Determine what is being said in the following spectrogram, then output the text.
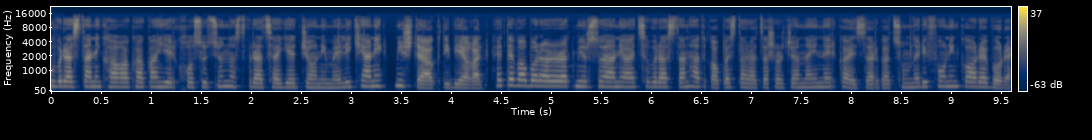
ու Վրաստանի քաղաքական երկխոսությունն ըստ վրացագետ Ջոնի Մելիքյանի միշտ է ակտիվ եղել։ Հետևաբար Արարատ Միրզոյանի այցը Վրաստան հատկապես տարածաշրջանային ներկայիս զարգացումների ֆոնին կարևոր է։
